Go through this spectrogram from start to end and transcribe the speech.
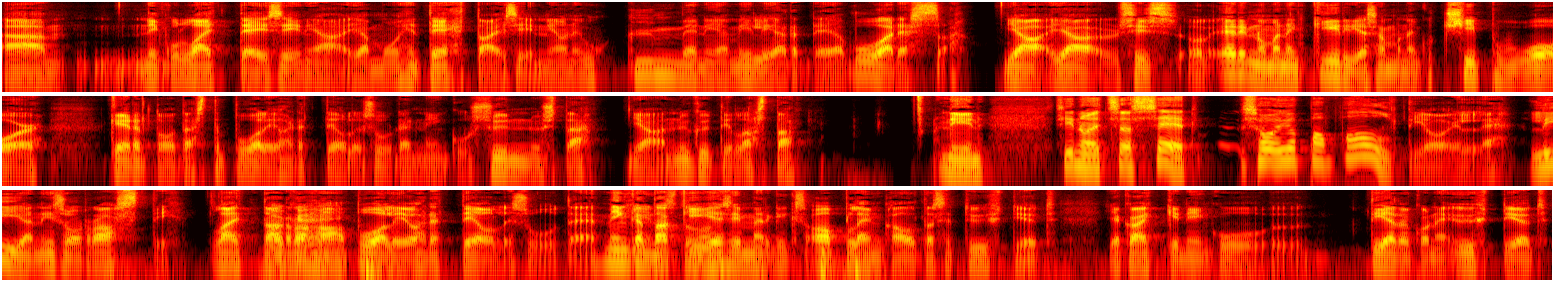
ää, niin kuin laitteisiin ja, ja muihin tehtaisiin, niin on niin kuin kymmeniä miljardeja vuodessa. Ja, ja siis erinomainen kirja, semmoinen kuin Chip War, kertoo tästä puolijohdeteollisuuden niin kuin synnystä ja nykytilasta – niin siinä on itse asiassa se, että se on jopa valtioille liian iso rasti laittaa okay. Rahaa puolijohdeteollisuuteen. Minkä takia esimerkiksi Applen kaltaiset yhtiöt ja kaikki niin kuin tietokoneyhtiöt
